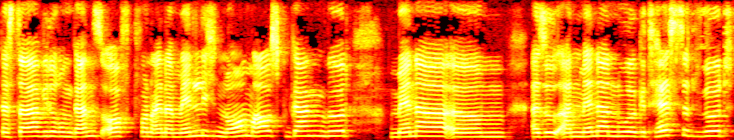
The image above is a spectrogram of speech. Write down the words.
dass da wiederum ganz oft von einer männlichen Norm ausgegangen wird. Männer, ähm, also an Männern nur getestet wird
